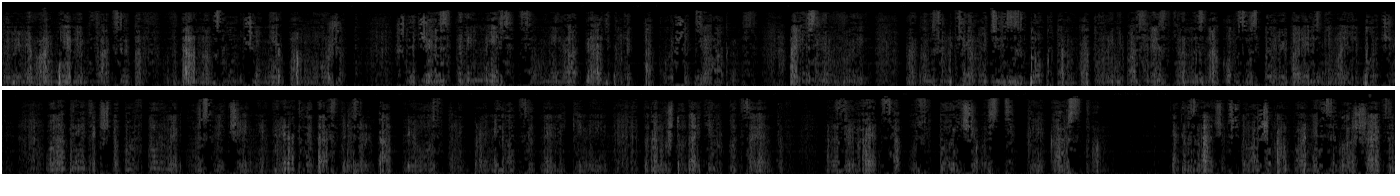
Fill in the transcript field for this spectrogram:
переливание лимфоцитов в данном случае не поможет, что через три месяца у нее опять будет такой же диагноз. А если вы проконсультируетесь с доктором, который непосредственно знаком с историей болезни моей дочери, он ответит, что повторный курс лечения вряд ли даст результат при острой промиоцитной лейкемии, потому что у таких пациентов развивается устойчивость к лекарствам. Это значит, что ваша компания соглашается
